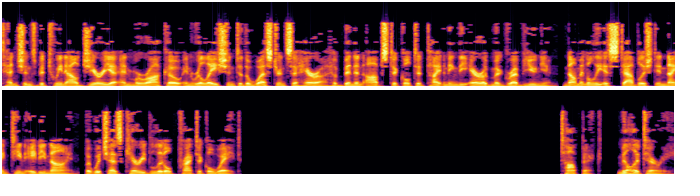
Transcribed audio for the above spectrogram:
Tensions between Algeria and Morocco in relation to the Western Sahara have been an obstacle to tightening the Arab Maghreb Union, nominally established in 1989, but which has carried little practical weight. Military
